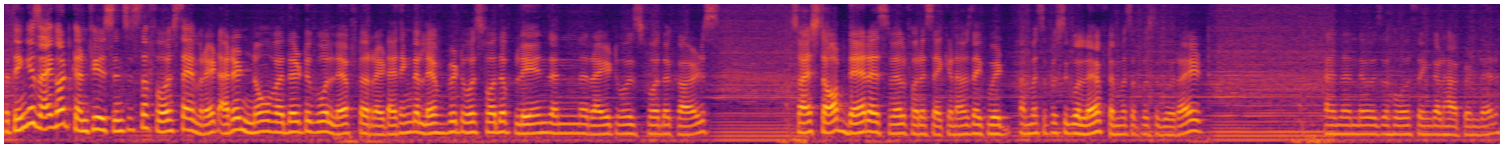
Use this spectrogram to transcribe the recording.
The thing is, I got confused since it's the first time, right? I didn't know whether to go left or right. I think the left bit was for the planes and the right was for the cars. So I stopped there as well for a second. I was like, wait, am I supposed to go left? Am I supposed to go right? And then there was a whole thing that happened there.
